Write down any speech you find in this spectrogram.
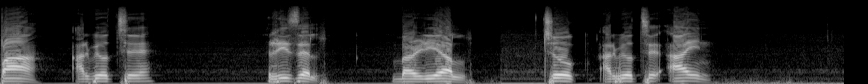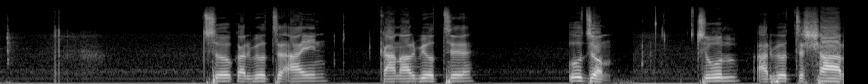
পা, আরবি হচ্ছে রিজেল বা রিয়াল। চোখ, আরবি হচ্ছে আইন। চোখ, আরবি হচ্ছে আইন। কান, আরবি হচ্ছে ওজন। চুল, আরবি হচ্ছে সার।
